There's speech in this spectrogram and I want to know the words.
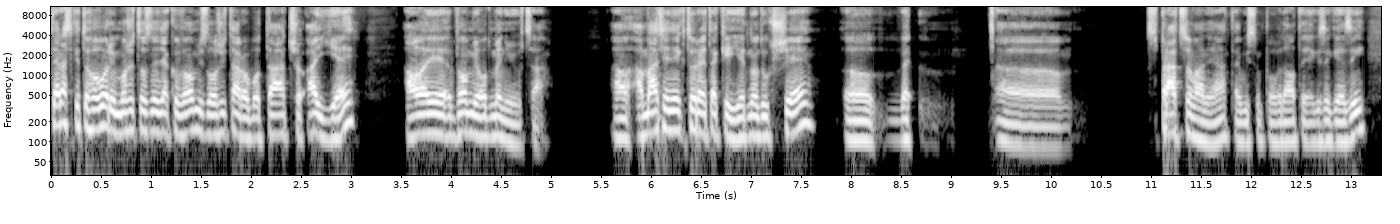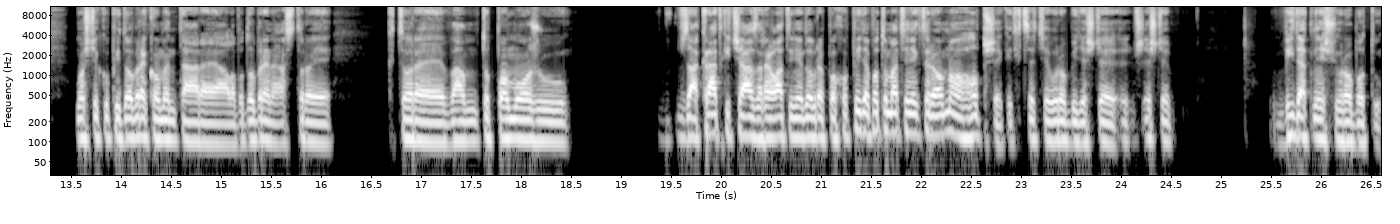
teraz keď to hovorím, môže to znieť ako veľmi zložitá robota, čo aj je, ale je veľmi odmenujúca. A, a máte niektoré také jednoduchšie uh, spracovania, tak by som povedal, tej exegézy. Môžete kúpiť dobré komentáre alebo dobré nástroje, ktoré vám to pomôžu za krátky čas relatívne dobre pochopiť a potom máte niektoré o mnoho hlbšie, keď chcete urobiť ešte, ešte vydatnejšiu robotu.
